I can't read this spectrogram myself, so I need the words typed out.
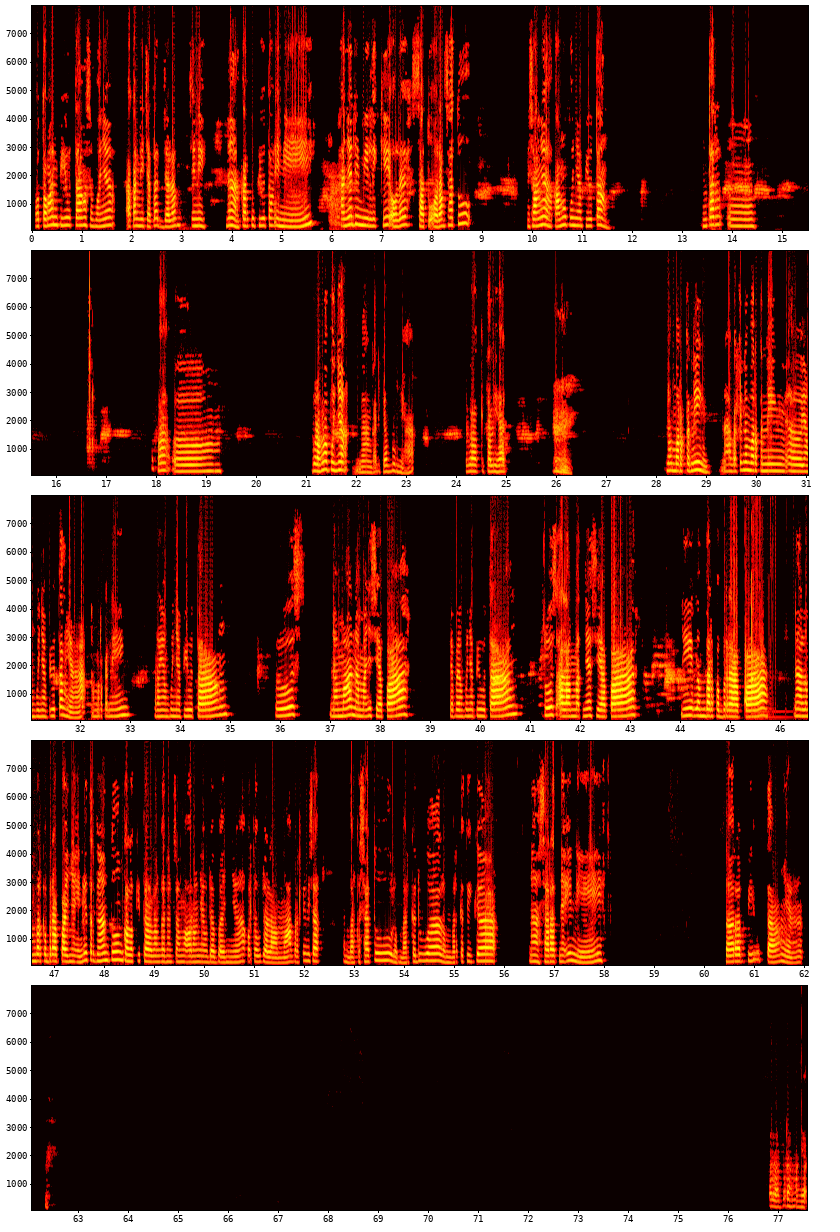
potongan piutang, semuanya akan dicatat dalam sini. Nah, kartu piutang ini hanya dimiliki oleh satu orang satu. Misalnya, kamu punya piutang. Ntar, eh, apa, eh, Bu Rahma punya, nah nggak digabung ya. Coba kita lihat nomor rekening. Nah, berarti nomor rekening uh, yang punya piutang ya, nomor rekening orang yang punya piutang. Terus nama, namanya siapa? Siapa yang punya piutang? Terus alamatnya siapa? Ini lembar keberapa? Nah, lembar keberapanya ini tergantung kalau kita langganan sama orangnya udah banyak atau udah lama, berarti bisa lembar ke satu, lembar kedua, lembar ketiga. Nah, syaratnya ini syarat piutang ya. Salah pernah ya.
